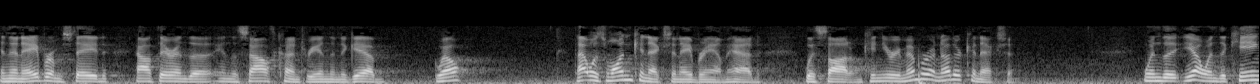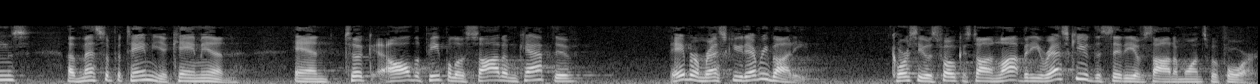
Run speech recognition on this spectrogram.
And then Abram stayed out there in the in the south country, in the Negeb. Well, that was one connection Abraham had with Sodom. Can you remember another connection? When the yeah, when the kings of Mesopotamia came in and took all the people of Sodom captive, Abram rescued everybody. Of course, he was focused on Lot, but he rescued the city of Sodom once before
